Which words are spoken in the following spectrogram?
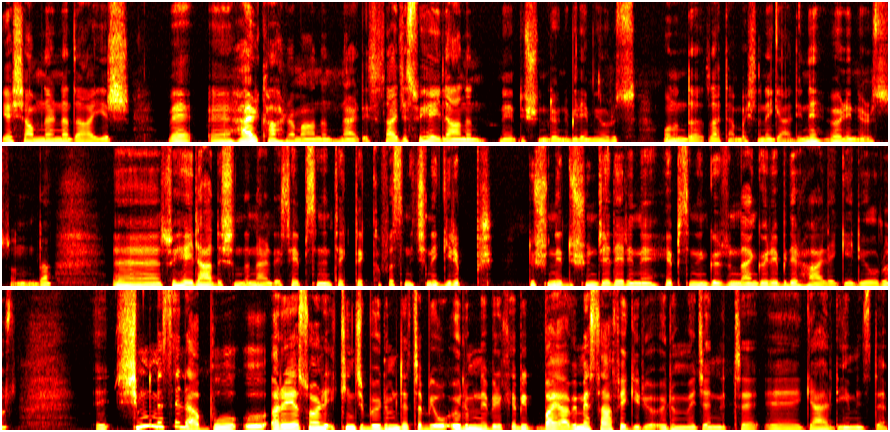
yaşamlarına dair ve e, her kahramanın neredeyse sadece Süheyla'nın ne düşündüğünü bilemiyoruz. Onun da zaten başına ne geldiğini öğreniyoruz sonunda. E, Süheyla dışında neredeyse hepsinin tek tek kafasının içine girip düşüne düşüncelerini hepsinin gözünden görebilir hale geliyoruz. E, şimdi mesela bu e, araya sonra ikinci bölümde tabii o ölümle birlikte bir bayağı bir mesafe giriyor ölüm ve cennete e, geldiğimizde.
